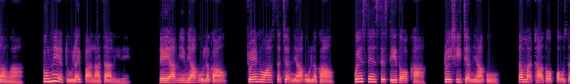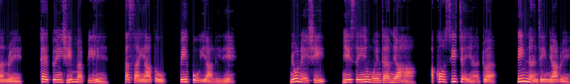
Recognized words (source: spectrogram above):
ဆောင်ကသူနှင့်အတူလိုက်ပါလာကြလေတယ်။လေယာမြေများကို၎င်းကျွဲနွားစကြက်များကို၎င်းကွင်းစင်းစစ်ဆေးသောအခါတွေ့ရှိချက်များကိုသတ်မှတ်ထားသောပုံစံတွင်ထည့်သွင်းရေးမှတ်ပြီးလျှင်သက်ဆိုင်ရာသို့ ပေးပို့ရလေတယ်။မြို့နယ်ရှိမြေစရင်ဝန်ထမ်းများဟာအခွန်စည်းကျက်ရန်အတွက်တီးနှံချိန်များတွင်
